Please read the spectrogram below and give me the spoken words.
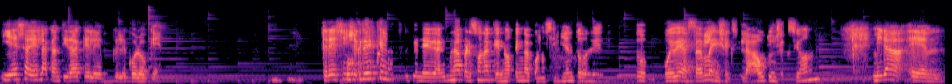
y esa es la cantidad que le, que le coloqué. Tres ¿Vos crees que, alguna persona que no tenga conocimiento de esto puede hacer la, la autoinyección? Mira, eh,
